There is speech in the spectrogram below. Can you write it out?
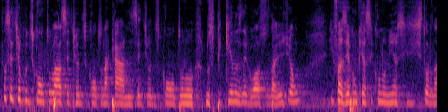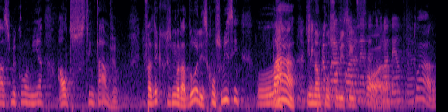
Então você tinha o desconto lá, você tinha o desconto na carne, você tinha o desconto no- nos pequenos negócios da região e fazia com que essa economia se, se tornasse uma economia autossustentável. E fazia com que os moradores consumissem lá, Não e não consumissem fora, né? Tá fora. tudo lá dentro, né? Claro.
